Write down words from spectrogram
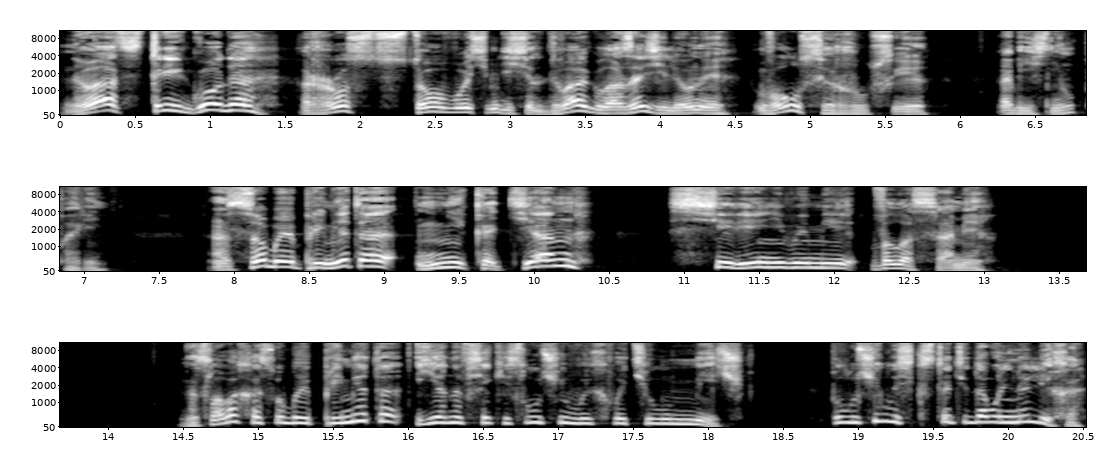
«Двадцать три года, рост сто восемьдесят два, глаза зеленые, волосы русые», — объяснил парень. «Особая примета — Никотян с сиреневыми волосами». На словах особая примета я на всякий случай выхватил меч. Получилось, кстати, довольно лихо.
